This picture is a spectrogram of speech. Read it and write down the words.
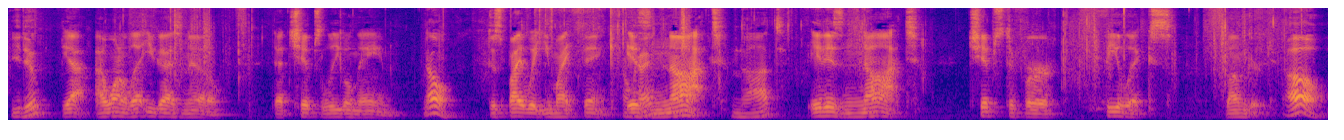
You do? Yeah, I want to let you guys know that Chip's legal name, No, despite what you might think, is Okay. not. not. It is not Chipstopher Felix Bungard. Oh,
